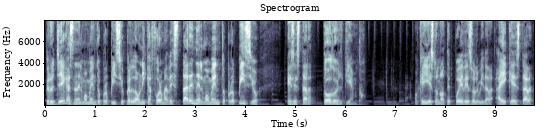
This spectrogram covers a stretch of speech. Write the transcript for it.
pero llegas en el momento propicio, pero la única forma de estar en el momento propicio es estar todo el tiempo. Ok, esto no te puedes olvidar. Hay que estar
